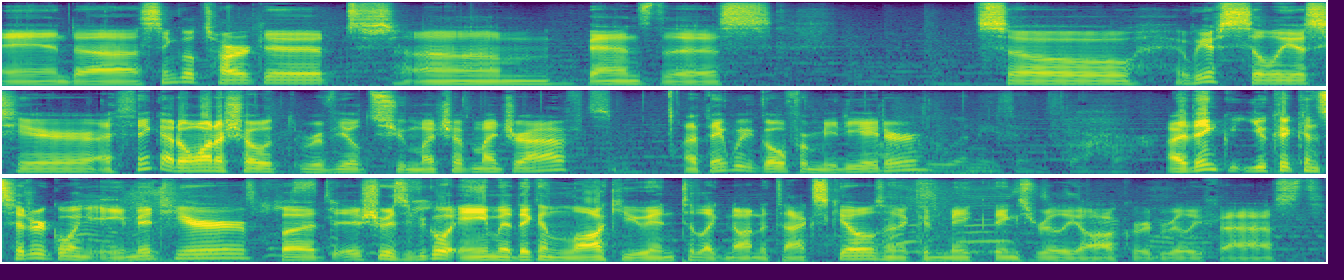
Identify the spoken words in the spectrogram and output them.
And uh, single target um, bans this. So we have Silius here, I think I don't want to show reveal too much of my draft. I think we go for Mediator. do anything for her. I think you could consider going Amid here, but the issue is if you go Amid, they can lock you into like non-attack skills, and it can make things really awkward really fast.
